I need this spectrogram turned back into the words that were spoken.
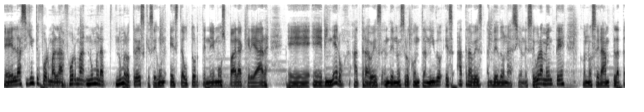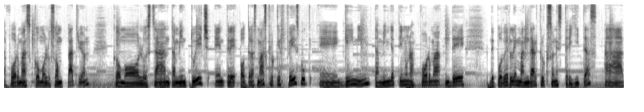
Eh, la siguiente forma, la forma número, número 3 que según este autor tenemos para crear eh, eh, dinero a través de nuestro contenido es a través de donaciones. Seguramente conocerán plataformas como lo son Patreon, como lo están también Twitch, entre otras más. Creo que Facebook Gaming también ya tiene una forma de de poderle mandar, creo que son estrellitas a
